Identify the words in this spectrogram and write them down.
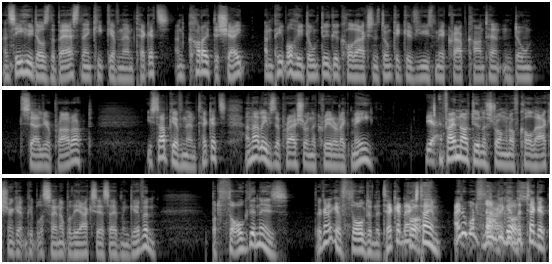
and see who does the best and then keep giving them tickets and cut out the shite? And people who don't do good call actions, don't get good views, make crap content, and don't sell your product, you stop giving them tickets. And that leaves the pressure on the creator like me. Yeah. If I'm not doing a strong enough call to action or getting people to sign up with the access I've been given, but Thogden is, they're going to give Thogden the ticket next time. I don't want Thogden to get the ticket.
